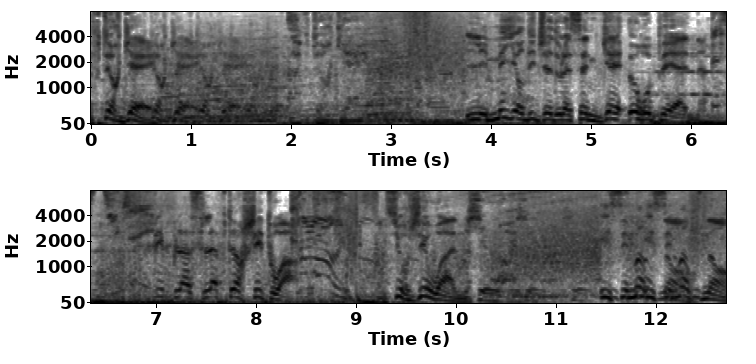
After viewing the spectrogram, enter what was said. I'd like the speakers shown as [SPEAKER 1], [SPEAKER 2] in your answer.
[SPEAKER 1] After Gay. After Gay. Les meilleurs DJ de la scène gay européenne. Déplace l'after chez toi. Sur G1. Et c'est maintenant. Et c'est maintenant.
